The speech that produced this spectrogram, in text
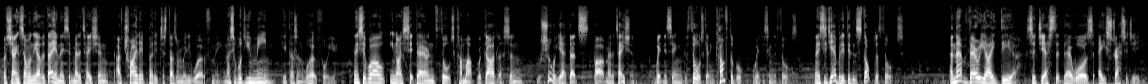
I was chatting to someone the other day and they said, Meditation, I've tried it, but it just doesn't really work for me. And I said, What do you mean it doesn't work for you? And they said, Well, you know, I sit there and thoughts come up regardless. And well, sure, yeah, that's part of meditation, witnessing the thoughts, getting comfortable witnessing the thoughts. And they said, Yeah, but it didn't stop the thoughts. And that very idea suggests that there was a strategy,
